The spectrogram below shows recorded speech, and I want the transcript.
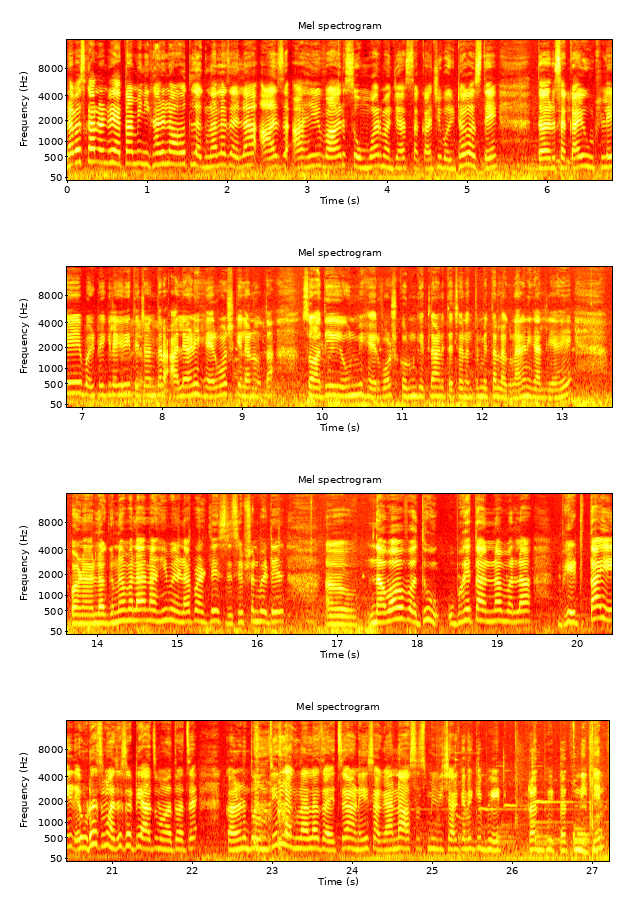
नमस्कार मंडळी आता आम्ही निघालेलो आहोत लग्नाला जायला. आज आहे वार सोमवार म्हणजे आज सकाळची बैठक असते. तर सकाळी उठले बैठकीला गेली त्याच्यानंतर आले आणि हेअर वॉश केला नव्हता. सो आधी येऊन मी हेअर वॉश करून घेतला आणि त्याच्यानंतर मी आता लग्नाला निघाली आहे. पण लग्न मला नाही मिळणार पण ॲटलीस्ट रिसेप्शन भेटेल. नववधू उभयताना मला भेटता येईल एवढंच माझ्यासाठी आज महत्त्वाचं आहे. कारण दोन तीन लग्नाला जायचं आहे आणि सगळ्यांना असंच मी विचार केला की भेटत भेटत निघेन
